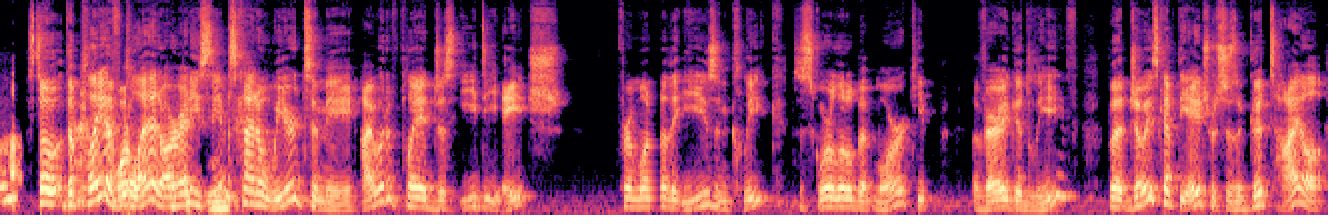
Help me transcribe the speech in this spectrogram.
so the play of Gled already mm-hmm. seems kind of weird to me. I would have played just EDH from one of the E's and Cleek to score a little bit more, keep a very good leave. But Joey's kept the H, which is a good tile,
